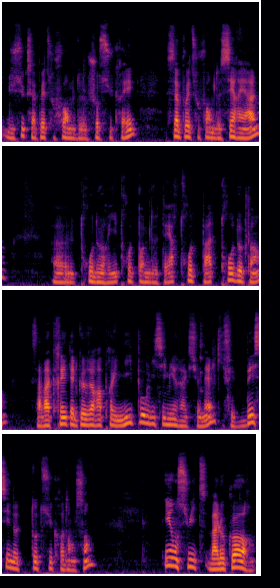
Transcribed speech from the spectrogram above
du sucre, ça peut être sous forme de choses sucrées, ça peut être sous forme de céréales, euh, trop de riz, trop de pommes de terre, trop de pâtes, trop de pain. Ça va créer quelques heures après une hypoglycémie réactionnelle qui fait baisser notre taux de sucre dans le sang. Et ensuite, bah, le corps,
